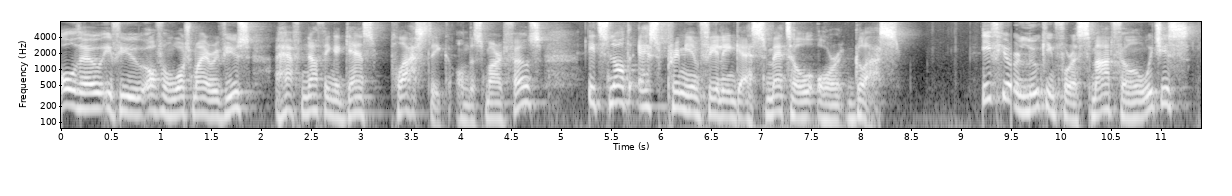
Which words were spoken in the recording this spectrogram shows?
although if you often watch my reviews, I have nothing against plastic on the smartphones. It's not as premium feeling as metal or glass. If you're looking for a smartphone which is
